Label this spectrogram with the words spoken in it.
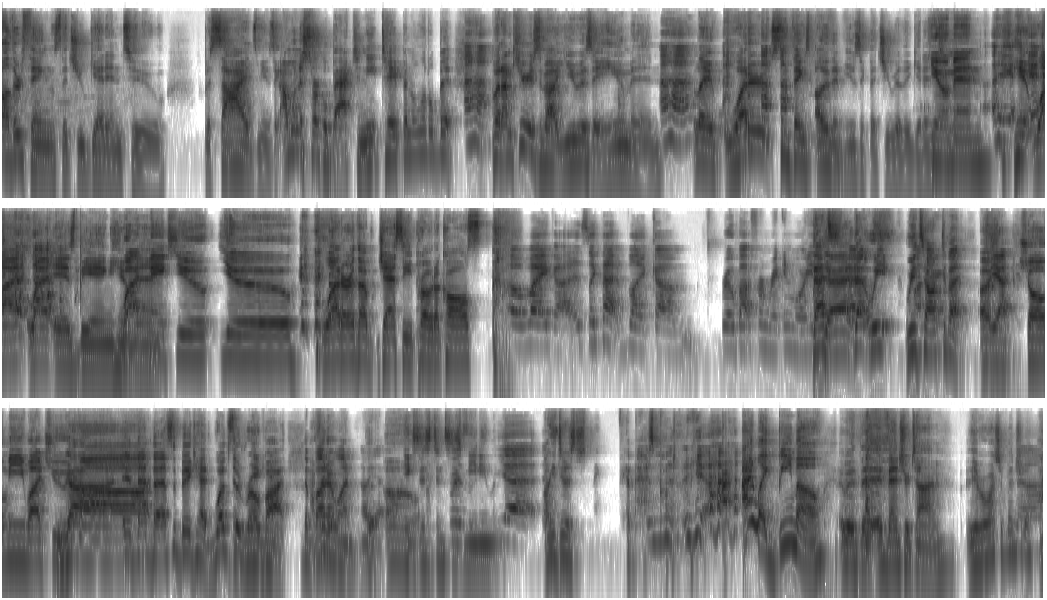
other things that you get into besides music? I want to circle back to neat tape in a little bit, Uh-huh. but I'm curious about you as a human. Uh-huh. Like, what are some things other than music that you really get into? Human. Hu- what what is being human? What makes you you? what are the Jesse protocols? Oh my god, it's like that like um robot from Rick and Morty. That's Yeah. that we we Fire. talked about. Oh yeah, show me what you, You got. got that, that's the big head. What's the, The big robot? the I butter forget- one. Oh the- yeah, oh. existence Where's is meaningless. Yeah. All you do is just make pass butter. yeah. I, I like BMO with the Adventure Time. You ever watch Adventure No. Time?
